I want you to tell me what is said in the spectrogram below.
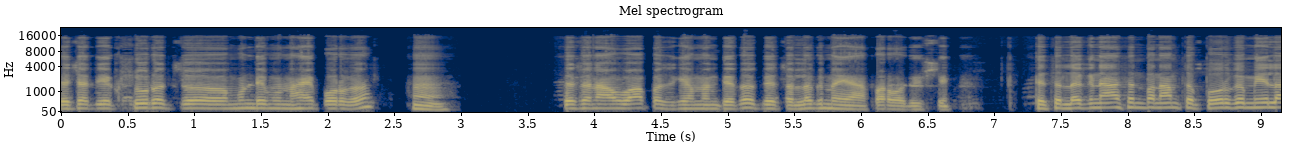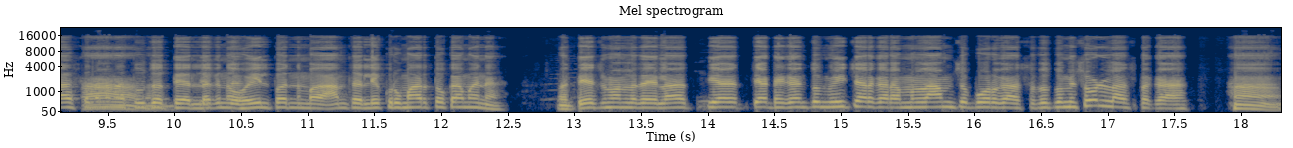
त्याच्यात एक सूरज अं, मुंडे म्हणून आहे पोरग. हा. त्याचं नाव वापस घ्या म्हणते तर त्याचं लग्न आहे परवा दिवशी. त्याचं लग्न असेल पण आमचं पोरग मेलं हा, म्हणा तुझं ते लग्न होईल पण मग आमचं लेकरू मारतो का म्हणा? मग तेच म्हणलं त्याला त्या त्या ठिकाणी तुम्ही विचार करा म्हणलं आमचं पोरग असतं तर तुम्ही सोडलं असतं का? हा.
